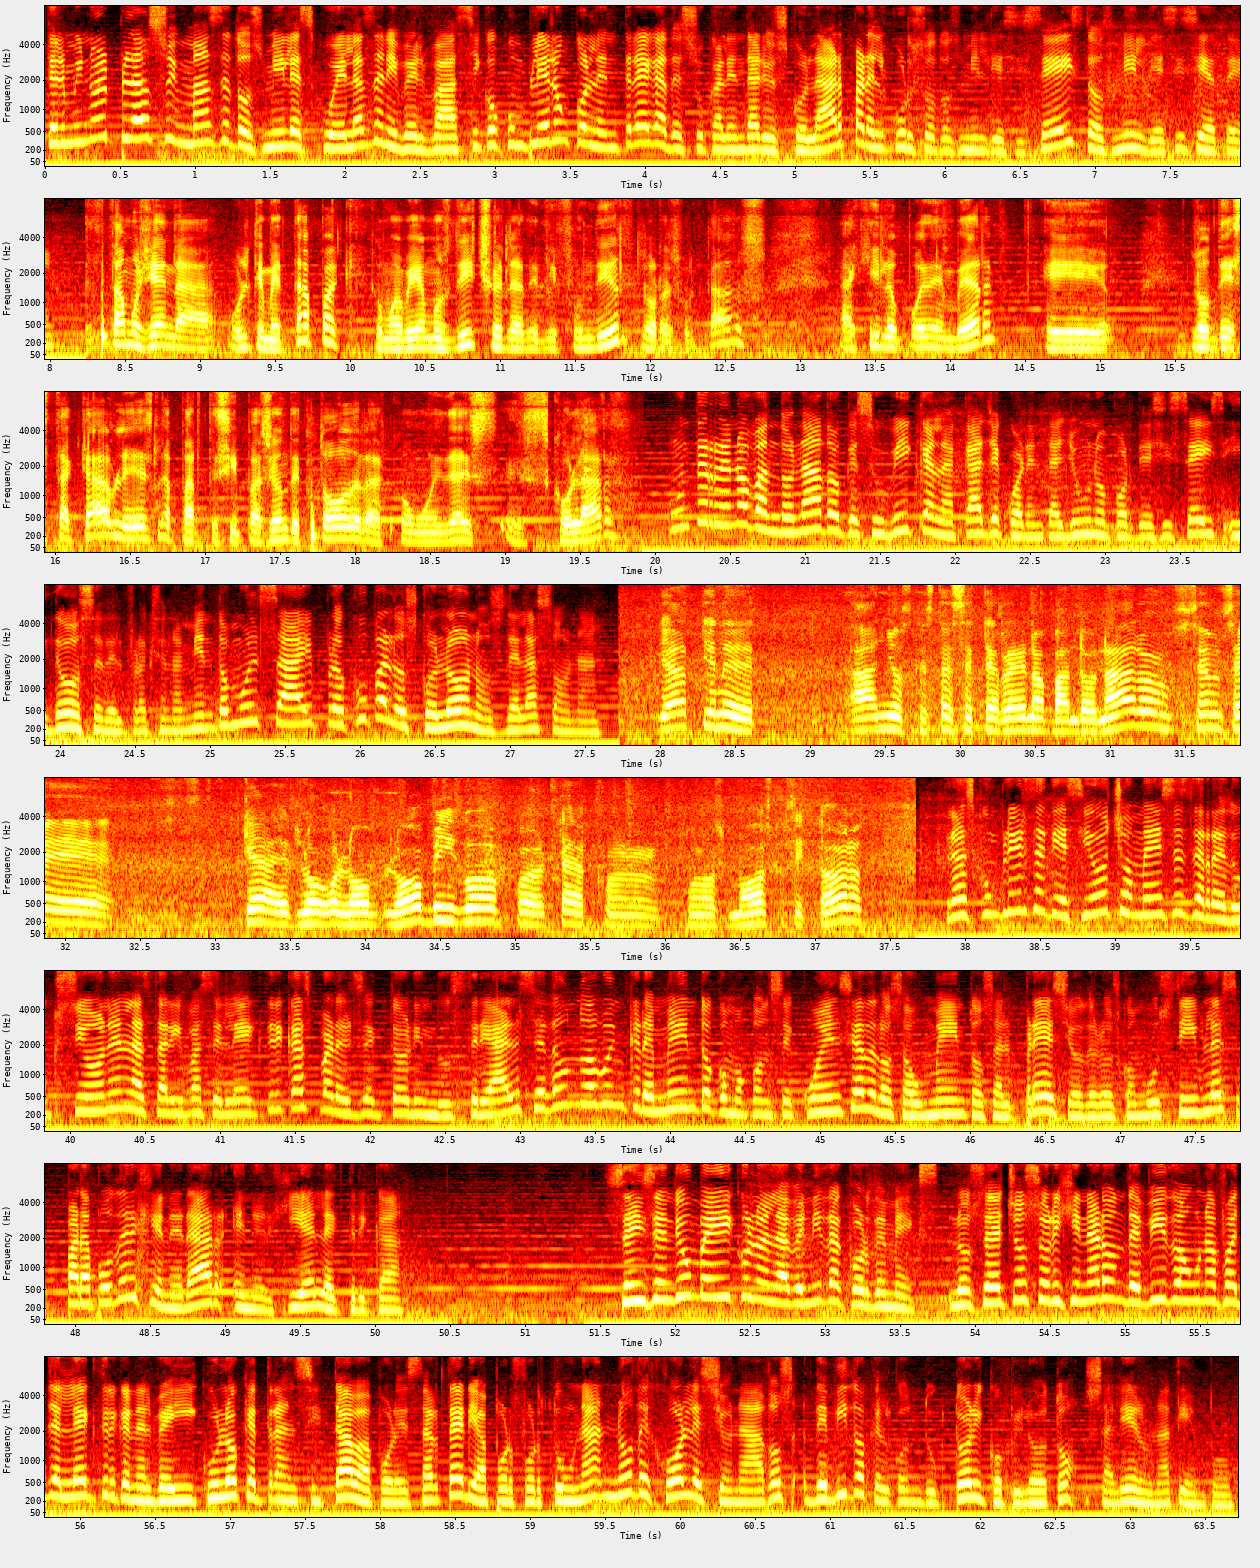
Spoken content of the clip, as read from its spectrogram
Terminó el plazo y más de 2.000 escuelas de nivel básico cumplieron con la entrega de su calendario escolar para el curso 2016-2017. Estamos ya en la última etapa, que como habíamos dicho es la de difundir los resultados. Aquí lo pueden ver. Eh, lo destacable es la participación de toda la comunidad escolar. Un terreno abandonado que se ubica en la calle 41 por 16 y 12 del fraccionamiento Mulsay preocupa a los colonos de la zona. Ya tiene años que está ese terreno abandonado, se, se lo, lo, lo por, con, con los moscos y todo. Tras cumplirse 18 meses de reducción en las tarifas eléctricas para el sector industrial, se da un nuevo incremento como consecuencia de los aumentos al precio de los combustibles para poder generar energía eléctrica. Se incendió un vehículo en la avenida Cordemex. Los hechos se originaron debido a una falla eléctrica en el vehículo que transitaba por esta arteria. Por fortuna, no dejó lesionados debido a que el conductor y copiloto salieron a tiempo.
